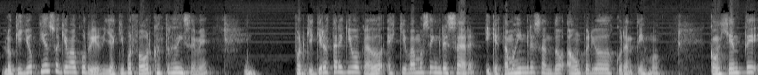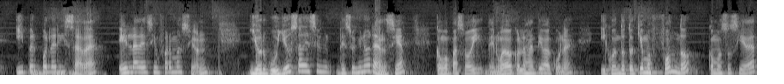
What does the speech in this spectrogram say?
lo que yo pienso que va a ocurrir, y aquí por favor contradíceme, porque quiero estar equivocado, es que vamos a ingresar, y que estamos ingresando a un periodo de oscurantismo, con gente hiperpolarizada en la desinformación y orgullosa de su, de su ignorancia, como pasa hoy de nuevo con los antivacunas, y cuando toquemos fondo como sociedad,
